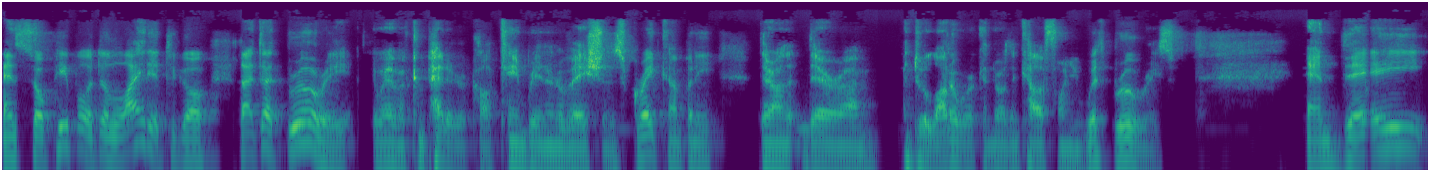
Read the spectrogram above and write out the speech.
And so people are delighted to go like that brewery. We have a competitor called Cambrian Innovations, great company. They're on, they're um, do a lot of work in Northern California with breweries, and they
